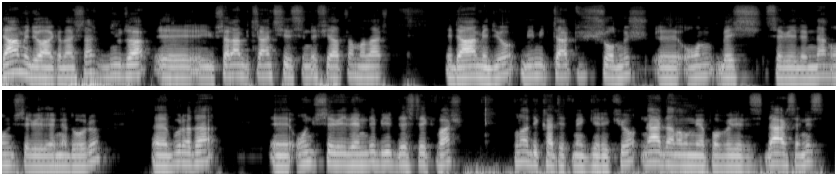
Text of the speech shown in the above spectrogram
devam ediyor arkadaşlar. Burada e, yükselen bir trend içerisinde fiyatlamalar e, devam ediyor. Bir miktar düşüş olmuş e, 15 seviyelerinden 13 seviyelerine doğru. E, burada e, 13 seviyelerinde bir destek var. Buna dikkat etmek gerekiyor. Nereden alım yapabiliriz derseniz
